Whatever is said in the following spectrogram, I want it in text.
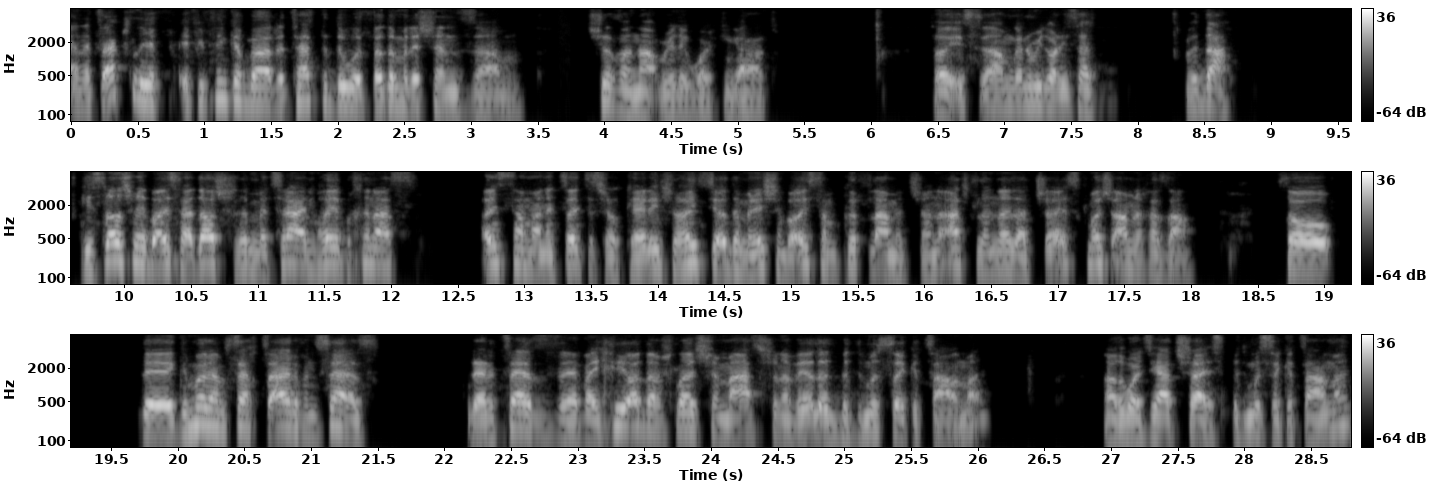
and it's actually, if, if you think about it, it has to do with other magicians' um, shiva not really working out. So I'm going to read what he says. V'da. Kislo shrei ba'is hadash mitzrayim hoye b'chinas l'noil at sheis kmo she'am lechazal. So the Gemara Maseches Eruvin says that it er says Vaychi Adam Shloshim Ma'as Shana Ve'eled B'Dmusay Ketzalma. In other words, had Shais B'Dmusay Ketzalma.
